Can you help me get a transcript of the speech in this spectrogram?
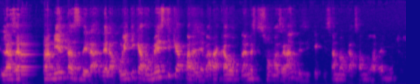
herramientas de la, de la política doméstica para llevar a cabo planes que son más grandes y que quizás no alcanzamos a ver muchos.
